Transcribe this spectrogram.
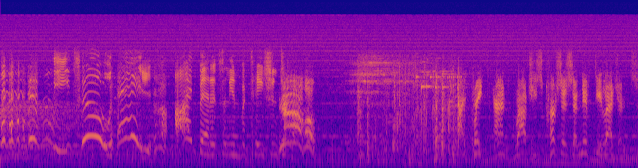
Me too. Hey, I bet it's an invitation to... No! My great Aunt Grouchy's curses and nifty legends.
